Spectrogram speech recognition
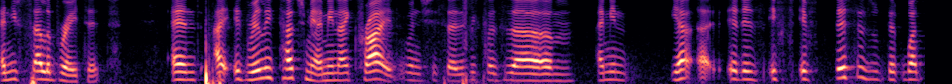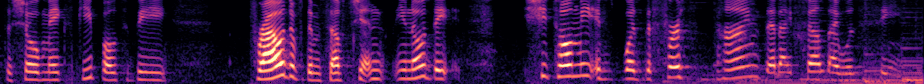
and you celebrate it. And I, it really touched me. I mean, I cried when she said it because um, I mean, yeah, uh, it is. If if this is the, what the show makes people to be proud of themselves, she, and you know, they. She told me it was the first time that I felt I was seen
